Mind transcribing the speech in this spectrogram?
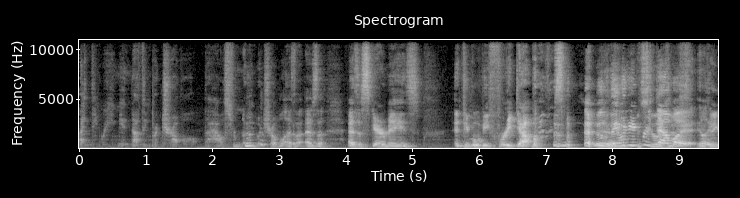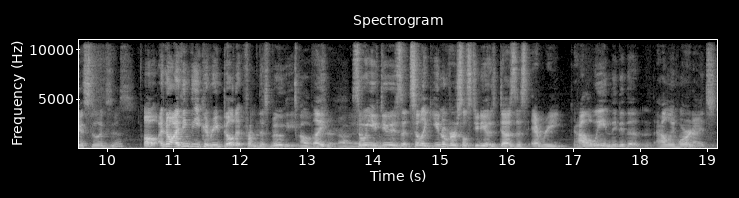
I think we can get nothing but trouble. The house from nothing but trouble as a as a as a scare maze, and people would be freaked out by this. they would be It freaked still out by it. You Like, think it still exists? Oh no, I think that you could rebuild it from this movie. Oh, for like sure. Oh, yeah. so what you do is that so like Universal Studios does this every Halloween. They do the Halloween Horror Nights.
